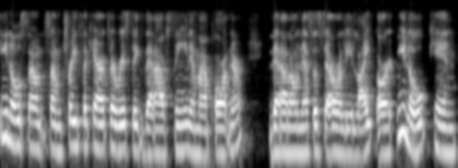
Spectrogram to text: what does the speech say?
you know, some some traits or characteristics that I've seen in my partner that I don't necessarily like or, you know, can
